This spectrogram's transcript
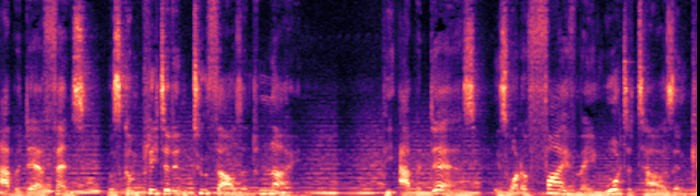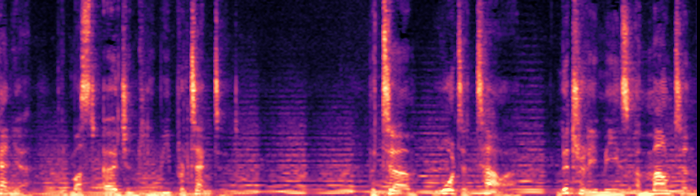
Aberdare fence was completed in 2009. The Aberdares is one of five main water towers in Kenya that must urgently be protected. The term water tower literally means a mountain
